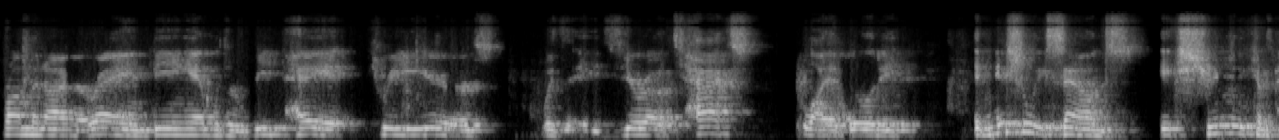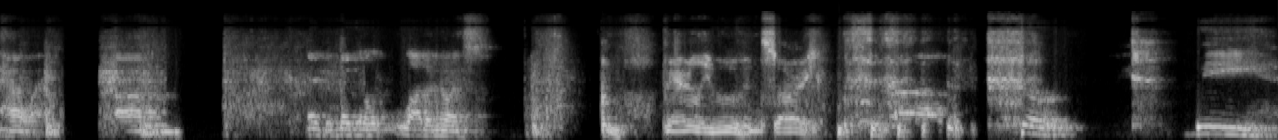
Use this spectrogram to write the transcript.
from an IRA and being able to repay it three years with a zero tax liability initially sounds extremely compelling. Um, make, a lot of noise. I'm barely moving, sorry. uh, so the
